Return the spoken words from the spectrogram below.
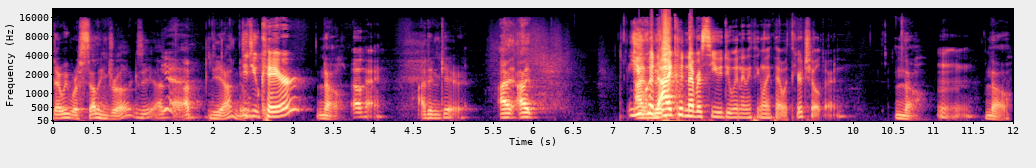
that we were selling drugs? Yeah, I, Yeah. I, yeah, I knew. Did you care? No, Okay. I didn't care. I, I You I could. knew- I could never see you doing anything like that with your children. no, no.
